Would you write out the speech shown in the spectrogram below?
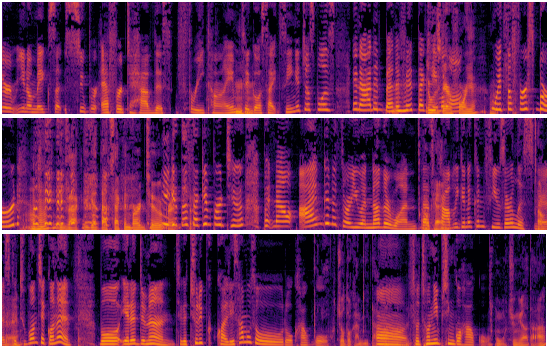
or you know make such super effort to have this free time to go sightseeing. It just was an added benefit that Mm-hmm. It came was there along for you. with the first bird. Mhm, exactly. You get that second bird too. You right? get the second bird too. But now I'm going to throw you another one that's Okay. probably going to confuse our listeners. Okay. 그 두 번째 거는 뭐 예를 들면 제가 출입국 관리 사무소로 가고 저도 갑니다. 어, 저 전입 신고하고 오, 중요하다.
